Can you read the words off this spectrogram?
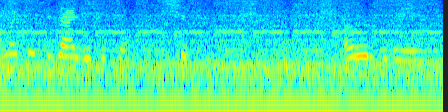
Ama çok güzel bir kutu. Şık. Ağır duruyor yani.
